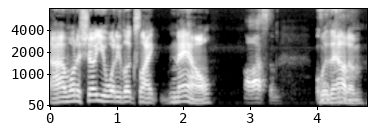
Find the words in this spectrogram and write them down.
I want to show you what he looks like now Awesome. without him.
